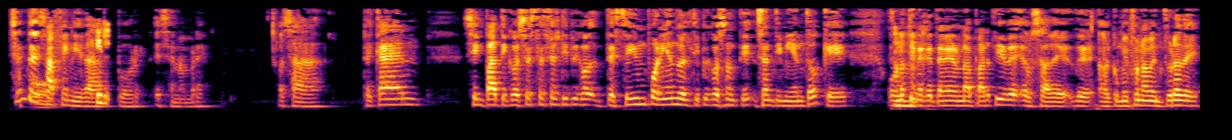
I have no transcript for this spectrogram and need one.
¿Sientes Oh. afinidad Y- por ese nombre? O sea, te caen simpáticos. Este es el típico. Te estoy imponiendo el típico senti- sentimiento que uno tiene que tener en una partida, de- o sea, de, de- al comienzo de una aventura de.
